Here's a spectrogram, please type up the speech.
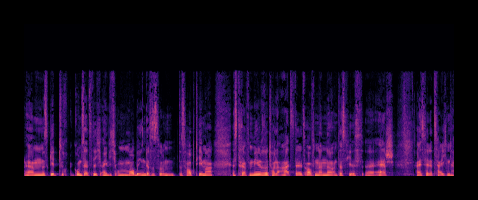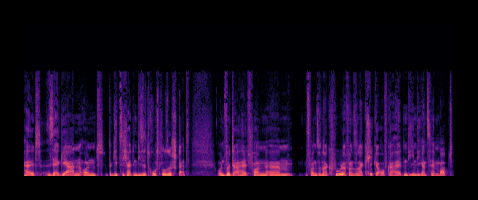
Ähm, es geht grundsätzlich eigentlich um Mobbing, das ist so das Hauptthema. Es treffen mehrere tolle Artstyles aufeinander und das hier ist äh, Ash, heißt ja, der zeichnet halt sehr gern und begibt sich halt in diese trostlose Stadt und wird da halt von ähm, von so einer Crew oder von so einer Clique aufgehalten, die ihn die ganze Zeit mobbt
